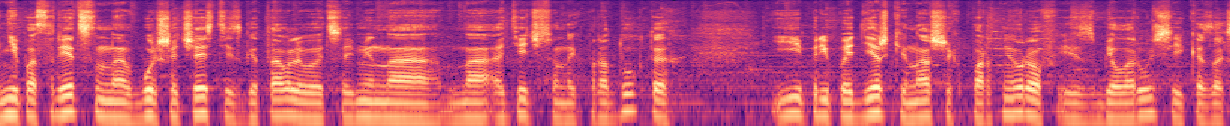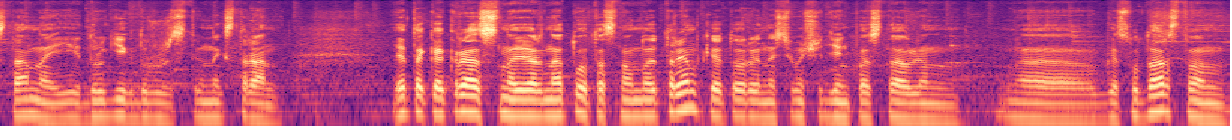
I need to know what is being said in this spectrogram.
непосредственно в большей части изготавливаются именно на отечественных продуктах – и при поддержке наших партнеров из Беларуси, Казахстана и других дружественных стран. Это как раз, наверное, тот основной тренд, который на сегодняшний день поставлен э, государством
